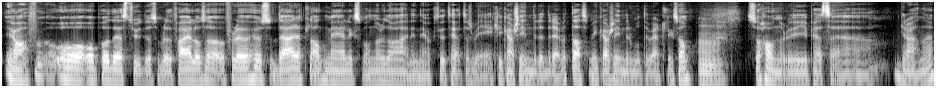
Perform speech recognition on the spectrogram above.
Mm. ja, og, og på det studiet så ble det feil. Også, for det, det er et eller annet med liksom, når du da er inne i aktiviteter som egentlig ikke er så indredrevet, da, som ikke er så indremotivert, liksom, så havner du i PC-greiene.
